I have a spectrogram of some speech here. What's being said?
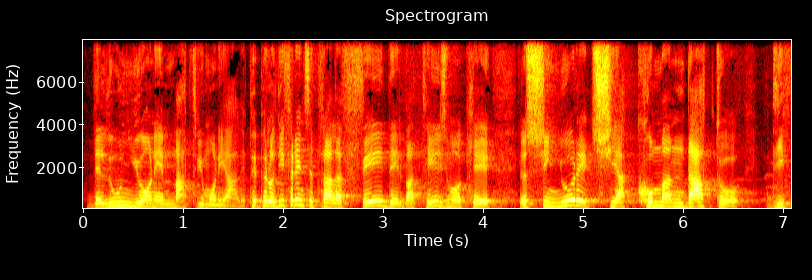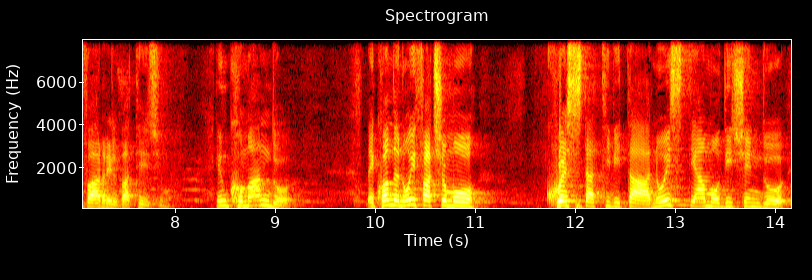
dell'unione matrimoniale. Per, la differenza tra la fede e il battesimo è che il Signore ci ha comandato di fare il battesimo. È un comando. E quando noi facciamo questa attività, noi stiamo dicendo,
